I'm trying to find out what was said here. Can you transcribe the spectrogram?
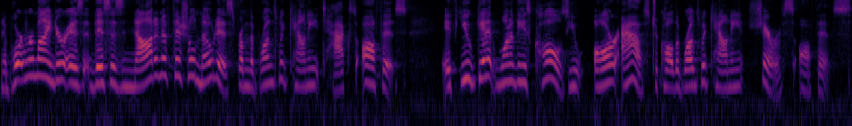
An important reminder is this is not an official notice from the Brunswick County Tax Office. If you get one of these calls, you are asked to call the Brunswick County Sheriff's Office.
